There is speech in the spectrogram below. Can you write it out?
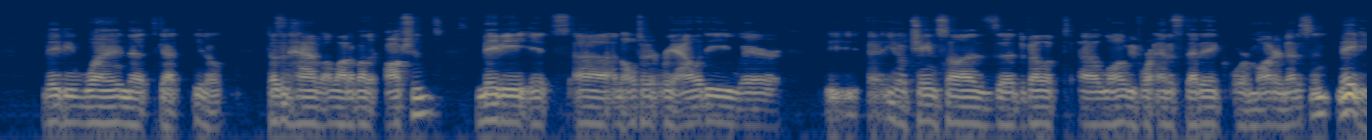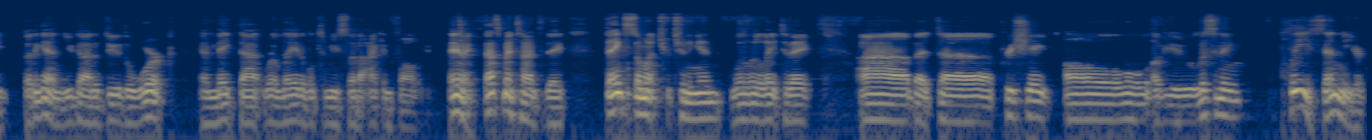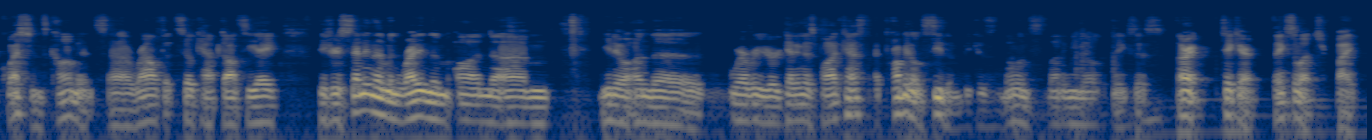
Maybe one that's got, you know, doesn't have a lot of other options maybe it's uh, an alternate reality where the uh, you know chainsaws uh, developed uh, long before anesthetic or modern medicine? Maybe. But again you got to do the work and make that relatable to me so that i can follow you. Anyway that's my time today. Thanks so much for tuning in. We're a little late today. Uh, but uh, appreciate all of you listening. Please send me your questions comments ralph at socap.ca if you're sending them and writing them on um, you know on the wherever you're getting this podcast, I probably don't see them because no one's letting me know that they exist. All right, take care. Thanks so much. Bye.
